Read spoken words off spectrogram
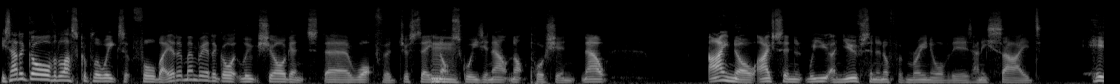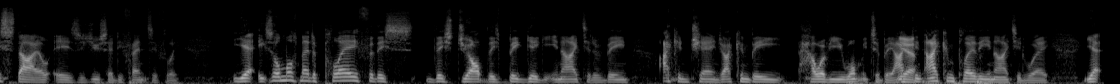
he's had a go over the last couple of weeks at fullback. I remember he had a go at Luke Shaw against uh, Watford, just saying Hmm. not squeezing out, not pushing. Now, I know I've seen we and you've seen enough of Mourinho over the years and his side. His style is, as you said, defensively. Yeah, it's almost made a play for this this job, this big gig at United of being I can change, I can be however you want me to be. I Yeah. can I can play the United way. Yet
